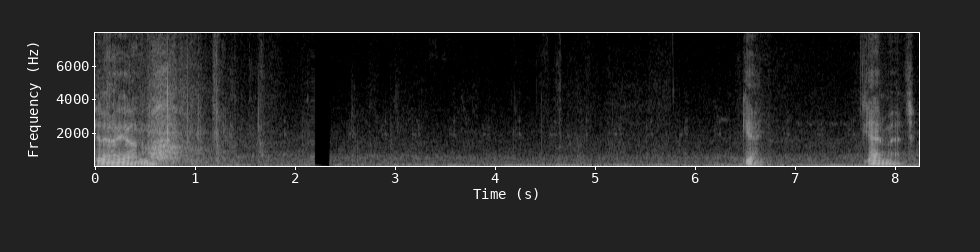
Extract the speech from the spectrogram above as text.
Piraye Hanım'a. Gel. Gel Mercan.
